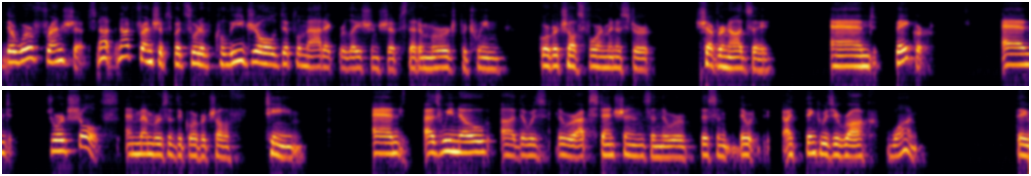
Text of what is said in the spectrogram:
there were friendships not not friendships but sort of collegial diplomatic relationships that emerged between gorbachev's foreign minister shevardnadze and baker and george shultz and members of the gorbachev team. And as we know uh, there was there were abstentions and there were this and there were, i think it was iraq one they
